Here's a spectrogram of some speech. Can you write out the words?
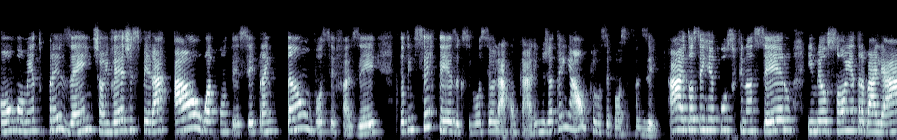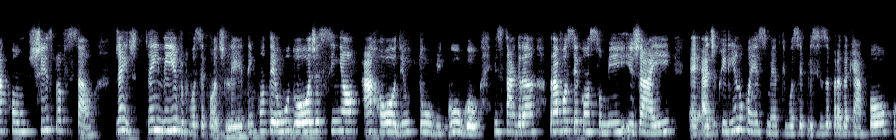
com o momento presente, ao invés de esperar algo acontecer para então você fazer. Eu tenho certeza que se você olhar com carinho, já tem algo que você possa fazer. Ah, eu estou sem recurso financeiro e meu sonho é trabalhar com X profissão. Gente, tem livro que você pode ler, tem conteúdo hoje assim, ó, a roda, YouTube, Google, Instagram, para você consumir e já ir é, adquirindo o conhecimento que você precisa para daqui a pouco.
